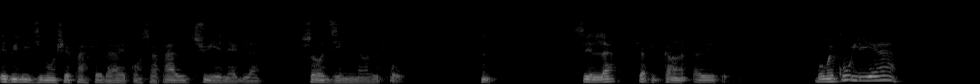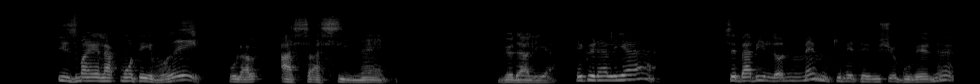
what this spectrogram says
Et puis il dit mon cher pas fait bail qu'on s'appelle tuer nèg là. Ça dit nan l fo. Hm. C'est là chapitre 40 arrêté. Bon men kou li a Ismael ap monte vre pou la asasine Gedalia. E Gedalia, se Babylon menm ki mette msye gouverneur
